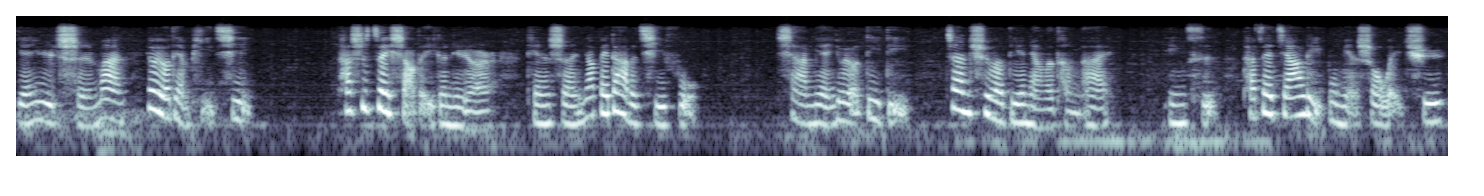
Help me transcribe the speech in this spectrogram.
言语迟慢，又有点脾气。她是最小的一个女儿。天生要被大的欺负，下面又有弟弟，占去了爹娘的疼爱，因此她在家里不免受委屈。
